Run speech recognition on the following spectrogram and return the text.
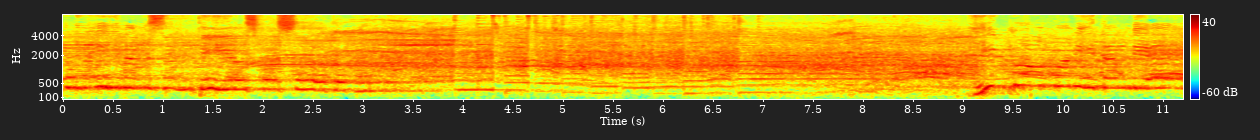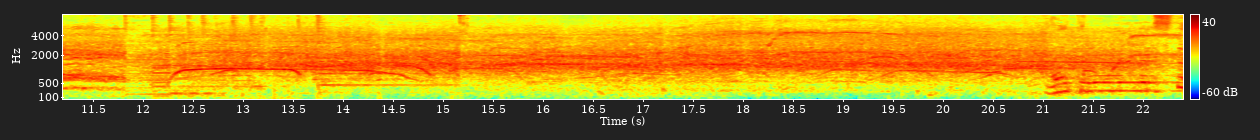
domina mis sentidos con solo tocarme. Y como a mí también. A otro hombre esto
